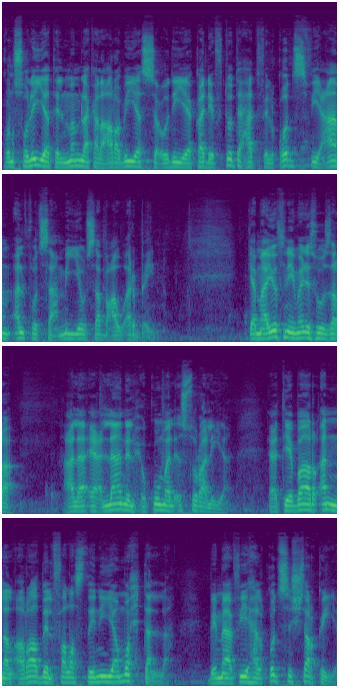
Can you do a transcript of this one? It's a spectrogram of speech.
قنصلية المملكة العربية السعودية قد افتتحت في القدس في عام 1947 كما يثني مجلس الوزراء على إعلان الحكومة الأسترالية اعتبار أن الأراضي الفلسطينية محتلة بما فيها القدس الشرقية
